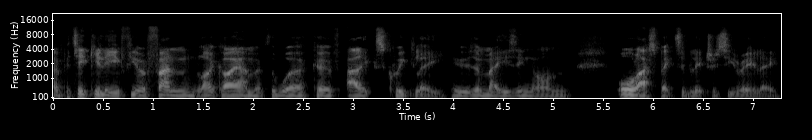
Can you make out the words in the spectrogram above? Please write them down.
and particularly if you're a fan like I am of the work of Alex Quigley, who's amazing on all aspects of literacy, really.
